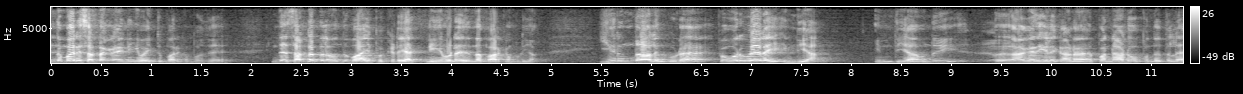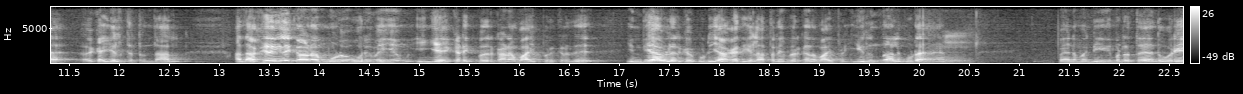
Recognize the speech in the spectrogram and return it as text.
இந்த மாதிரி சட்டங்களை நீங்கள் வைத்து பார்க்கும்போது இந்த சட்டத்தில் வந்து வாய்ப்பு கிடையாது. நீதிமன்றம் இருந்தால் பார்க்க முடியும். இருந்தாலும் கூட இப்போ ஒருவேளை இந்தியா இந்தியா வந்து அகதிகளுக்கான பன்னாடு ஒப்பந்தத்தில் கையெழுத்திட்டிருந்தால் அந்த அகதிகளுக்கான முழு உரிமையும் இங்கே கிடைப்பதற்கான வாய்ப்பு இருக்கிறது. இந்தியாவில் இருக்கக்கூடிய அகதிகள் அத்தனை பேருக்கு அந்த வாய்ப்பு இருந்தாலும் கூட இப்போ நம்ம நீதிமன்றத்தை அந்த ஒரே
